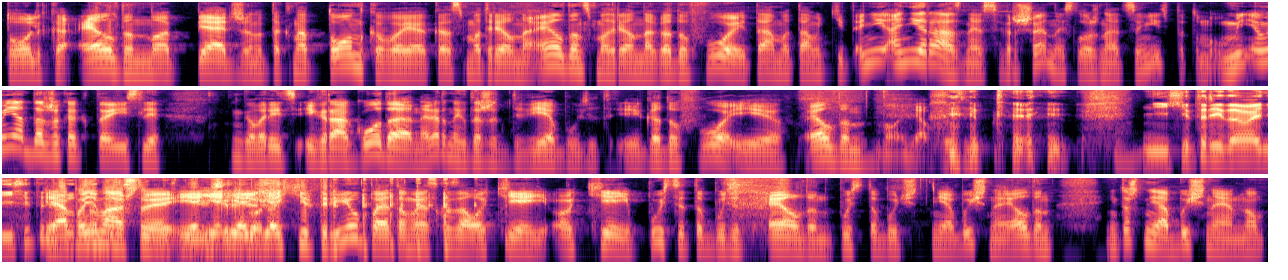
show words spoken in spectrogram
только Элден, но опять же, ну, так на тонкого я когда смотрел на Элден, смотрел на God of War, и там, и там какие-то... Они, они разные совершенно, и сложно оценить, потому... У меня, у меня даже как-то, если говорить игра года, наверное, их даже две будет. И God of War, и Elden, но я... Не хитри, давай, не хитри. Я понимаю, что я хитрил, поэтому я сказал, окей, окей, пусть это будет Elden, пусть это будет необычное Elden. Не то, что необычное, но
